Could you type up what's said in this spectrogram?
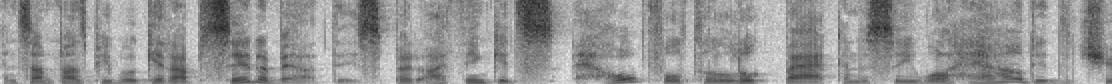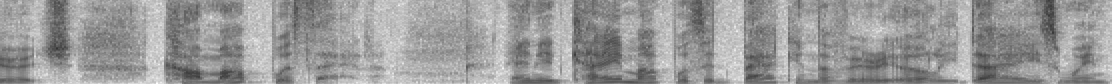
And sometimes people get upset about this, but I think it's helpful to look back and to see, well, how did the church come up with that? And it came up with it back in the very early days when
